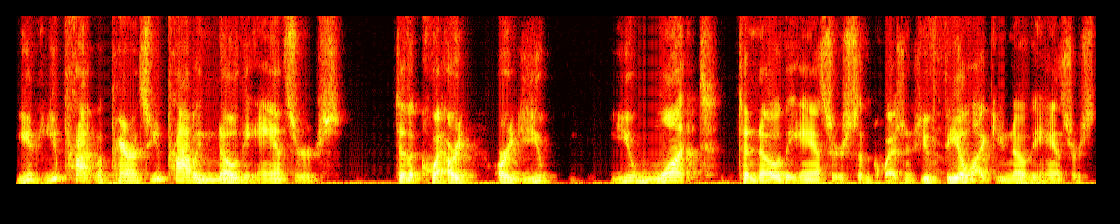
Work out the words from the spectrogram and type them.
You you pro- parents you probably know the answers to the question or or you you want to know the answers to the questions. You feel like you know the answers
